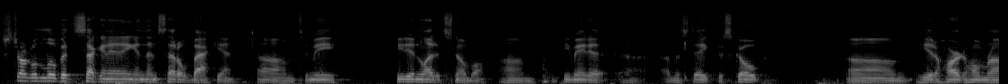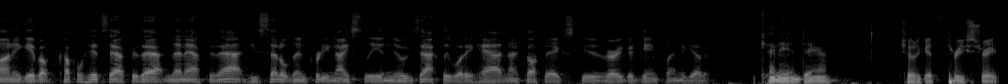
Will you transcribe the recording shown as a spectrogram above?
Struggled a little bit second inning and then settled back in. Um, to me, he didn't let it snowball. Um, he made a, a mistake to Schoop. Um, he hit a hard home run. He gave up a couple hits after that, and then after that, he settled in pretty nicely and knew exactly what he had. And I thought they executed a very good game plan together. Kenny and Dan? Joe, to get three straight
